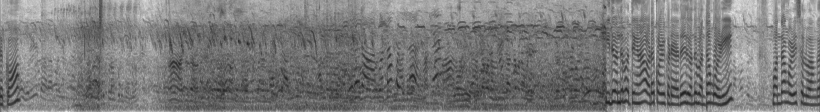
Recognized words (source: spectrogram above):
இருக்கும். இது வந்து பார்த்தீங்கன்னா வடக்கோழி கிடையாது. இது வந்து வந்தாங்கோழி. வந்தாங்கோழி சொல்லுவாங்க.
